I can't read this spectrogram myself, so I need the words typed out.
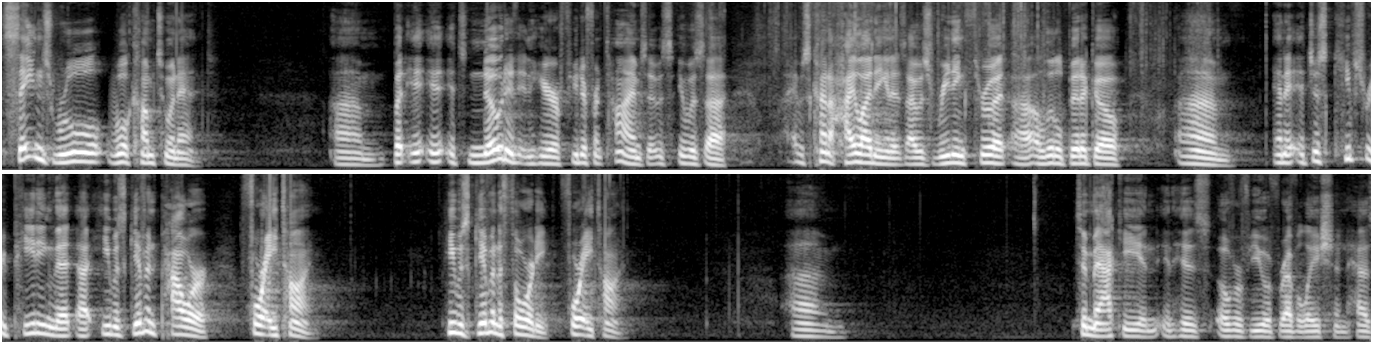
Satan's rule will come to an end. Um, but it, it, it's noted in here a few different times. It was, it was, uh, I was kind of highlighting it as I was reading through it uh, a little bit ago. Um, and it, it just keeps repeating that uh, he was given power for a time. He was given authority for a time. Um, Tim Mackie, in, in his overview of Revelation, has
